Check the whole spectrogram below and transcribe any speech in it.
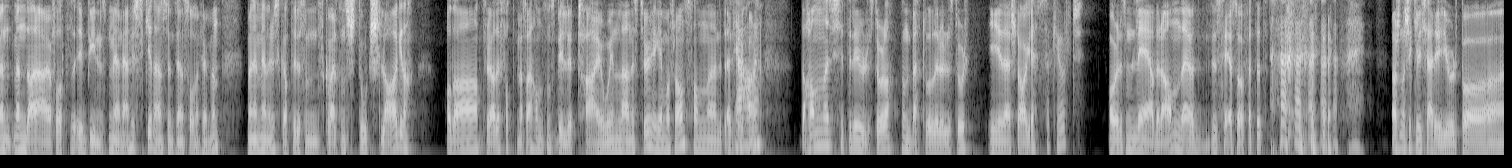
Men, men der er i, hvert fall at i begynnelsen mener jeg å huske, det er en stund siden jeg så den filmen, men jeg mener å huske at det liksom skal være et sånt stort slag. da. Og da tror jeg de har fått med seg han som spiller Tywin Lannister i Game of Thrones. Han eh, litt eldre Ja, han. Han sitter i rullestol, da, sånn battle-rullestol, i det slaget. Så kult. Og liksom leder det an. Det, jo, det ser så fett ut. Det var sånne skikkelig kjerrehjul på Ja,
